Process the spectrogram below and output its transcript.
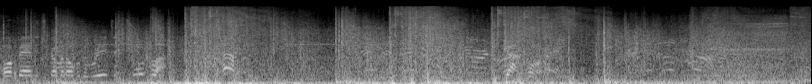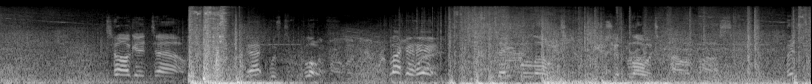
More bandits coming over the ridge at 2 o'clock. Got one. Target down. That was too close. Black ahead. Stay below it. Use your blower to power past. Mitchell,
